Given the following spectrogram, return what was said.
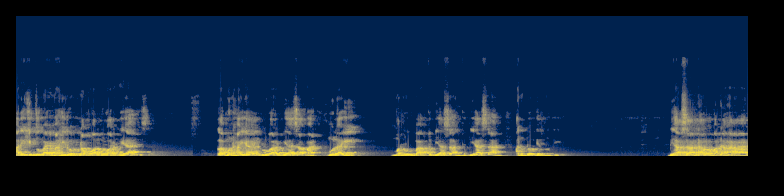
ari kitu bae mah hirup luar biasa. Lamun hayang luar biasa mah mulai merubah kebiasaan-kebiasaan anu dogir nudi biasana lo padahan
